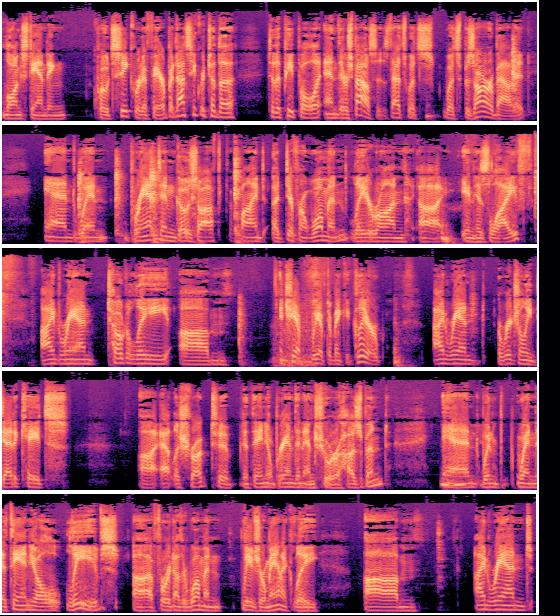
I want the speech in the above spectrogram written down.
long-standing quote secret affair, but not secret to the to the people and their spouses. That's what's what's bizarre about it. And when Branden goes off to find a different woman later on uh, in his life, Ayn Rand totally, um, and she have, we have to make it clear, Ayn Rand originally dedicates uh, Atlas Shrugged to Nathaniel Branden and to her husband. Mm-hmm. And when when Nathaniel leaves uh, for another woman, leaves romantically, um, Ayn Rand.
